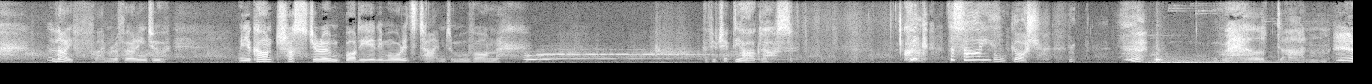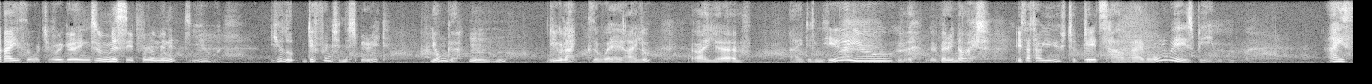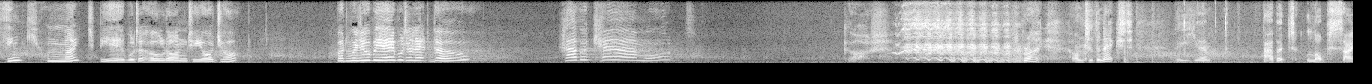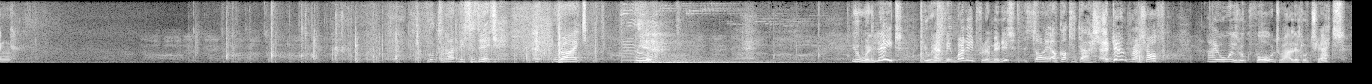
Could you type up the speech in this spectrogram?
Life, I'm referring to. When you can't trust your own body anymore, it's time to move on. Have you checked the hourglass? Quick, the scythe! Oh, gosh. Well done. I thought you were going to miss it for a minute. You. You look different in the spirit. Younger. Mm hmm. Do you like the way I look? I, um. I didn't hear you. Very nice. Is that how you used to do? It's how I've always been. I think you might be able to hold on to your job. But will you be able to let go? Have a care, Mort. Gosh. right, on to the next. The um, Abbot Lobsang. Looks like this is it. Right. You were late. You had me worried for a minute. Sorry, I've got to dash. Uh, don't rush off. I always look forward to our little chats.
